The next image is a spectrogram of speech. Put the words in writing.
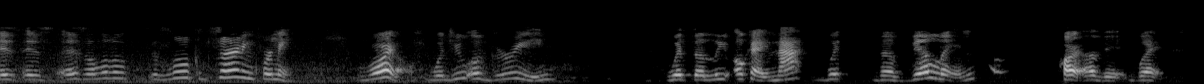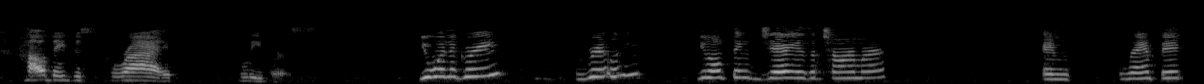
is is is a little is a little concerning for me. Royal, would you agree with the le- okay, not with the villain part of it, but how they describe Libras? You wouldn't agree? Really? You don't think Jerry is a charmer and rampant?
